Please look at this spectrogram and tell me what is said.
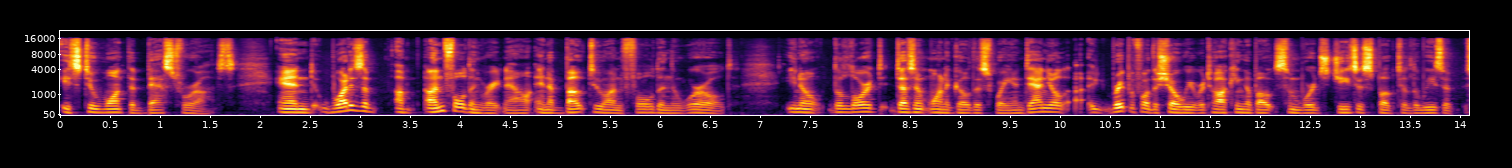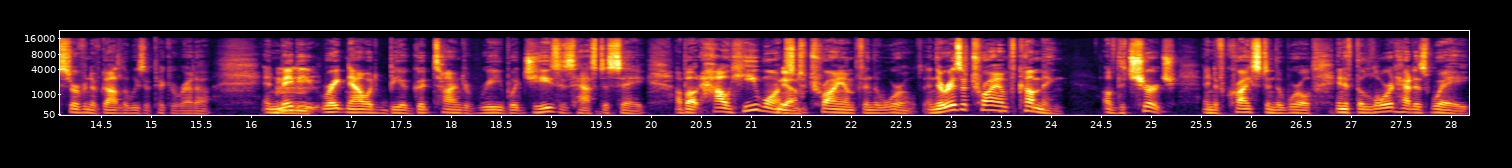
is to want the best for us. And what is a, a unfolding right now and about to unfold in the world you know, the Lord doesn't want to go this way. And Daniel, uh, right before the show, we were talking about some words Jesus spoke to Louisa, servant of God, Louisa Piccarreta. And maybe mm. right now would be a good time to read what Jesus has to say about how he wants yeah. to triumph in the world. And there is a triumph coming of the church and of Christ in the world. And if the Lord had his way,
